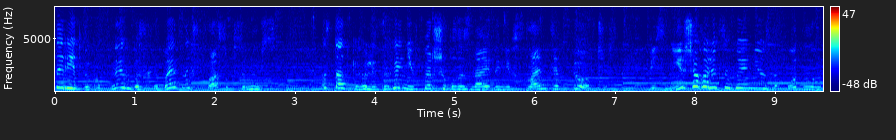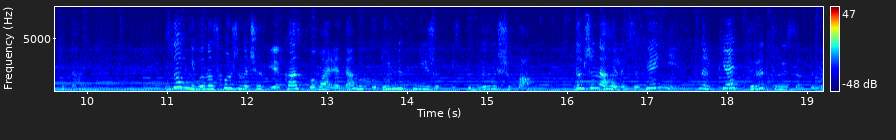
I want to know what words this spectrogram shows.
Це рід викопних безхребетних з класу ксенусія. Остатки галюцигенії вперше були знайдені в сланцях Пьорджіс. Пізніше галюцигенію знаходили у Китаї. Зовні вона схожа на черв'яка з двома рядами ходульних ніжок із спинними шипами. Довжина галюцигенії 0,5-3 см.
